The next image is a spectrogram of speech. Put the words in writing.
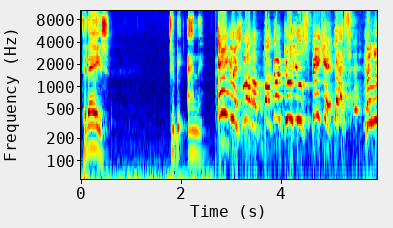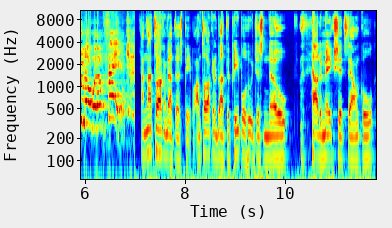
today's to be an English, motherfucker. Do you speak it? Yes. Then you know what I'm saying. I'm not talking about those people. I'm talking about the people who just know how to make shit sound cool.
